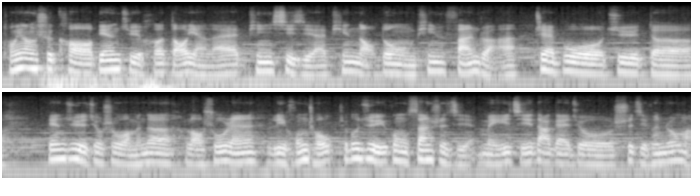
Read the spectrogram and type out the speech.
同样是靠编剧和导演来拼细节、拼脑洞、拼反转。这部剧的编剧就是我们的老熟人李红绸。这部剧一共三十集，每一集大概就十几分钟嘛。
